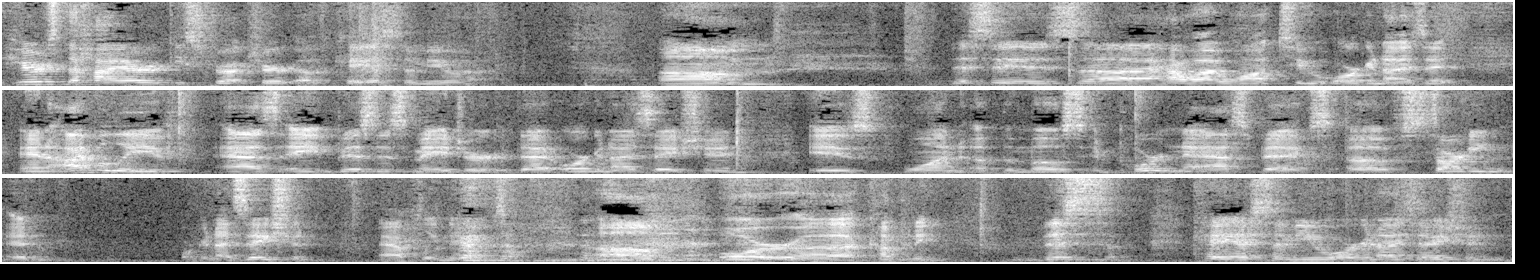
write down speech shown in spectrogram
here's the hierarchy structure of KSMU. Um, this is uh, how I want to organize it. And I believe, as a business major, that organization is one of the most important aspects of starting an organization, aptly named, um, or uh, company. This KSMU organization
